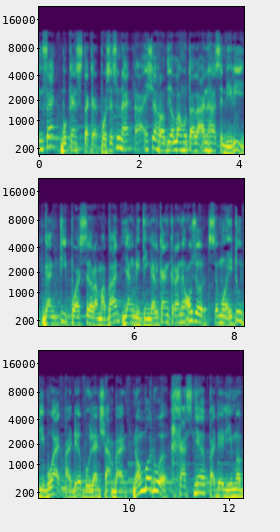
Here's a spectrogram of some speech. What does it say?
In fact, bukan setakat puasa sunat, Aisyah radhiyallahu taala anha sendiri ganti puasa Ramadan yang ditinggalkan kerana uzur. Semua itu dibuat pada bulan Syakban. Nombor dua, khasnya pada 15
